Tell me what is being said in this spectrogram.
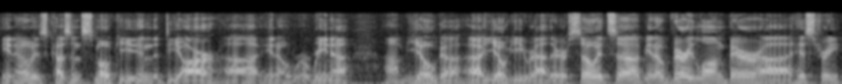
you know, his cousin Smokey in the DR, uh, you know, arena, um, yoga, uh, yogi rather. So it's a you know very long bear uh, history.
